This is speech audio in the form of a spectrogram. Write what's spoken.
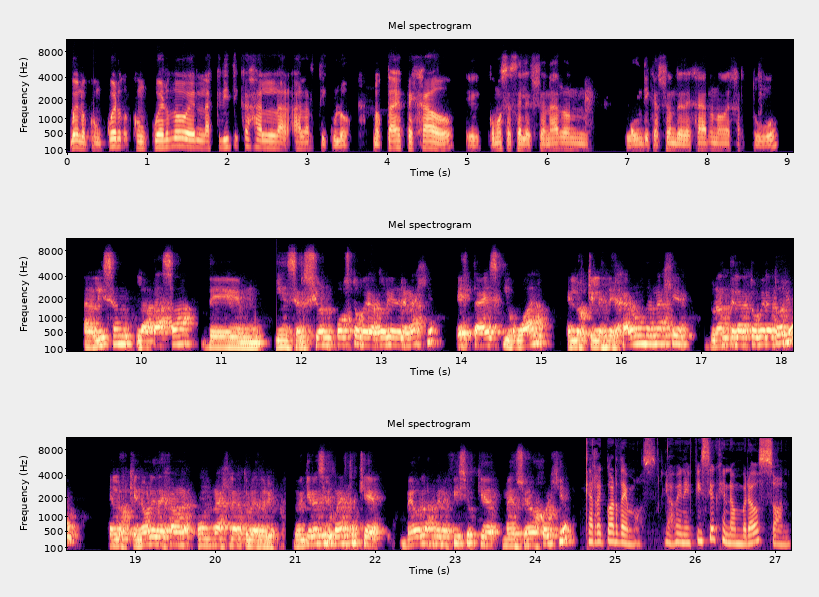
Bueno, concuerdo, concuerdo en las críticas al, artículo. No está despejado eh, cómo se seleccionaron la indicación de dejar o no dejar tubo analizan la tasa de mm, inserción postoperatoria de drenaje. Esta es igual en los que les dejaron un drenaje durante el acto operatorio, en los que no les dejaron un drenaje en el acto operatorio. Lo que quiero decir con esto es que veo los beneficios que mencionó Jorge. Que recordemos, los beneficios que nombró son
